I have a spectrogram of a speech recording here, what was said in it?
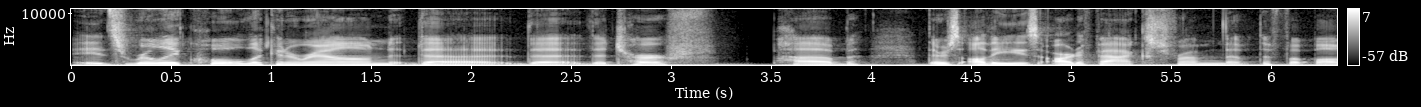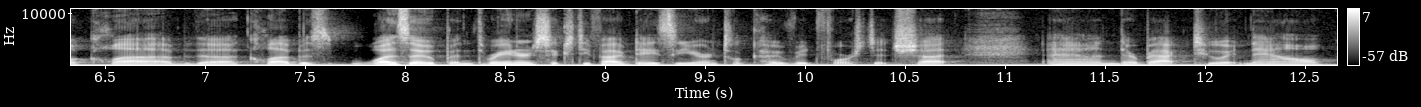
It's really cool looking around the the the turf pub. There's all these artifacts from the, the football club. The club is was open 365 days a year until COVID forced it shut, and they're back to it now.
